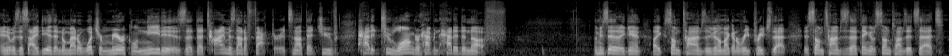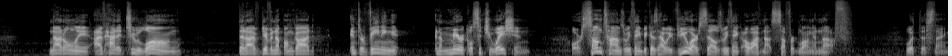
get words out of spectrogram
and it was this idea that no matter what your miracle need is, that, that time is not a factor. It's not that you've had it too long or haven't had it enough. Let me say that again. Like sometimes, even though I'm not going to re-preach that, sometimes it's that thing of sometimes it's that not only I've had it too long that I've given up on God intervening in a miracle situation. Or sometimes we think because how we view ourselves, we think, oh, I've not suffered long enough with this thing.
